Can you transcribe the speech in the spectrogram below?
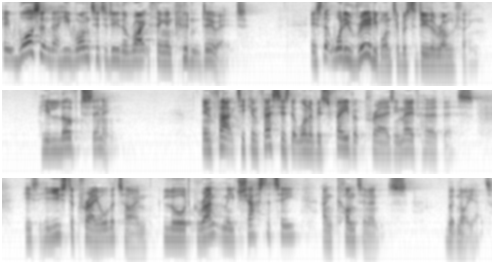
It wasn't that he wanted to do the right thing and couldn't do it, it's that what he really wanted was to do the wrong thing. He loved sinning. In fact, he confesses that one of his favorite prayers, you may have heard this, he, he used to pray all the time Lord, grant me chastity and continence, but not yet.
